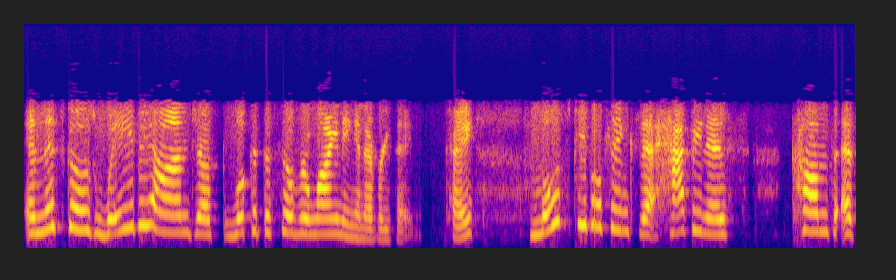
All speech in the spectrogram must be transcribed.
And this goes way beyond just look at the silver lining and everything. Okay? Most people think that happiness comes at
